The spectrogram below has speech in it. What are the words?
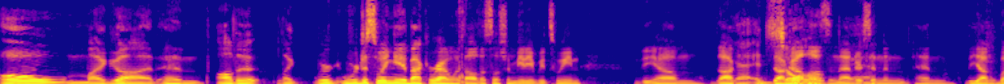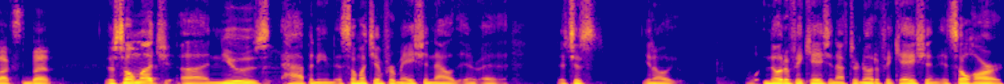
"Oh my god!" And all the like, we're we're just swinging it back around with all the social media between the um Doc Yeah, Doc so Gallows and Anderson and and the Young Bucks, but there's so much uh, news happening. There's so much information now. Uh, it's just you know notification after notification. It's so hard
